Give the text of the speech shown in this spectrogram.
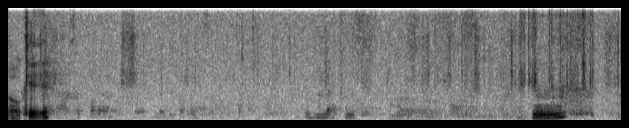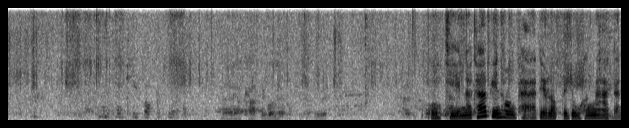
โอเค อ โอเคนะคะ พี่น้องค่ะ เดี๋ยวเราไปดูข้างหน้ากัน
